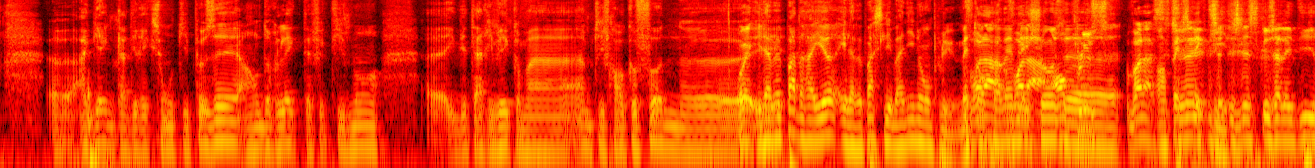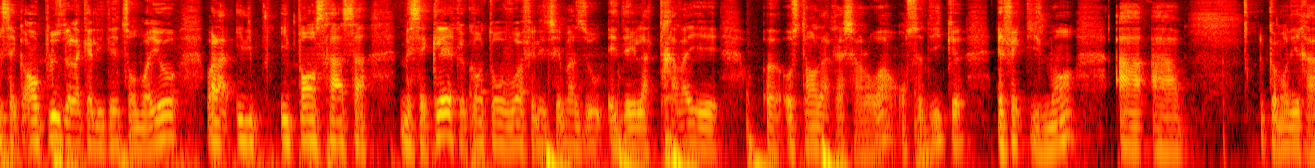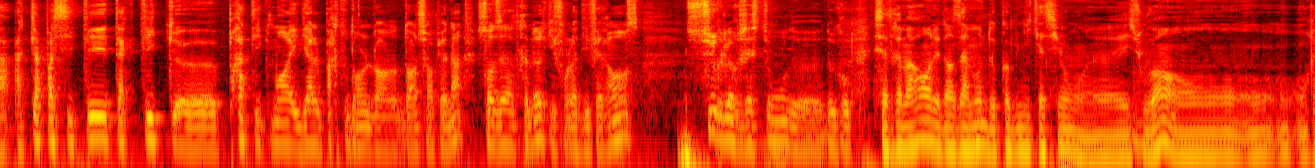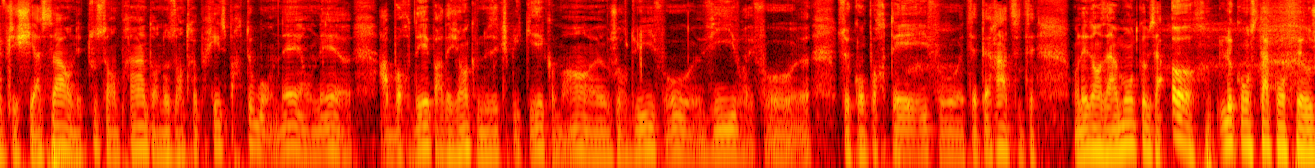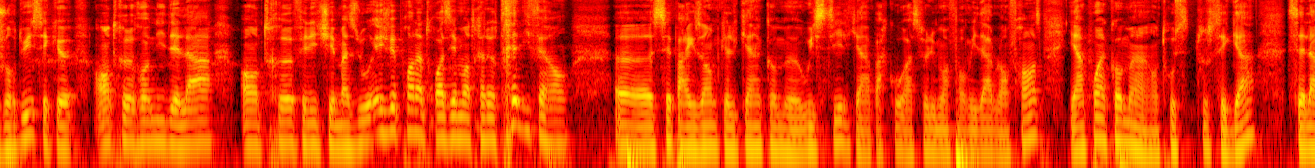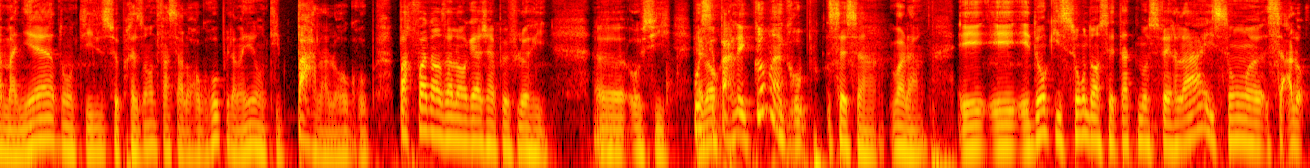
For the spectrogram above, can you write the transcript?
euh, à Genk la direction qui pesait, à Anderlecht effectivement euh, il est arrivé comme un, un petit francophone. Euh, ouais, il n'avait pas de railleur, il n'avait pas Slimani non plus. Mettons voilà, quand même les choses en plus, euh, voilà, en perspective. ce que j'allais dire, c'est qu'en plus de la qualité de son noyau, voilà, il, il pensera à ça. Mais c'est clair que quand on voit Felice Mazou aider à travailler euh, au standard à Charleroi, on se dit que effectivement à, à comment dire, à, capacité tactique euh, pratiquement égale partout dans, dans, dans, le championnat, sont des entraîneurs qui font la différence sur leur gestion de, de groupe. C'est très marrant, on est dans un monde de communication euh, et souvent on, on, réfléchit à ça, on est tous empreints dans nos entreprises, partout où on est, on est euh, abordé par des gens qui nous expliquent comment euh, aujourd'hui il faut vivre, il faut se comporter, il faut etc., etc. On est dans un monde comme ça. Or, le constat qu'on fait aujourd'hui, c'est que entre Ronnie Della, entre Felice Mazou, et je vais prendre un troisième entraîneur très différent, c'est par exemple quelqu'un comme Wistil qui a un parcours absolument formidable en France il y a un point commun entre tous ces gars, c'est la manière dont ils se présentent face à leur groupe et la manière dont ils parlent à leur groupe. Parfois dans un langage un peu fleuri euh, aussi. Oui, c'est parler comme un groupe. C'est ça, voilà. Et, et, et, donc ils sont dans cette atmosphère-là. Ils sont. Euh, alors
